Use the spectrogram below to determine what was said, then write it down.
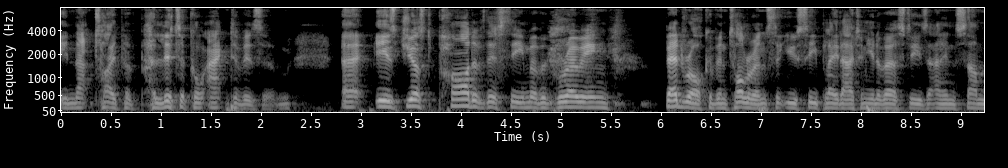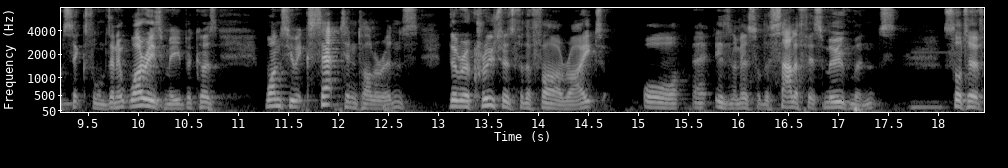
in that type of political activism, uh, is just part of this theme of a growing bedrock of intolerance that you see played out in universities and in some sixth forms. And it worries me because once you accept intolerance, the recruiters for the far right or uh, Islamists or the Salafist movements sort of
